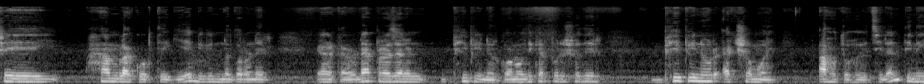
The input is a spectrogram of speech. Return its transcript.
সেই হামলা করতে গিয়ে বিভিন্ন ধরনের এর কারণে আপনারা জানেন ভিপি নূর গণ অধিকার পরিষদের ভিপি নূর এক সময় আহত হয়েছিলেন। তিনি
